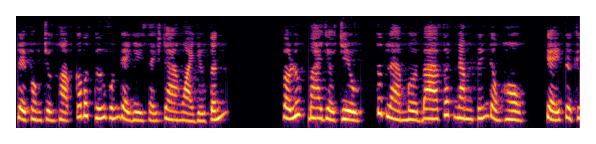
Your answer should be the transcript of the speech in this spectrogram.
để phòng trường hợp có bất cứ vấn đề gì xảy ra ngoài dự tính. Vào lúc 3 giờ chiều, tức là 13,5 tiếng đồng hồ, kể từ khi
